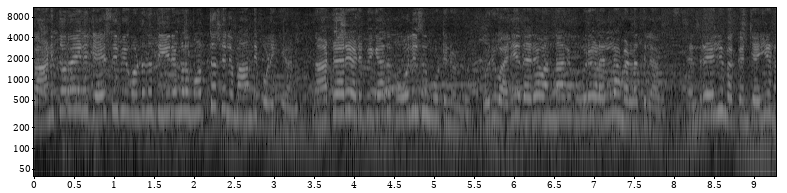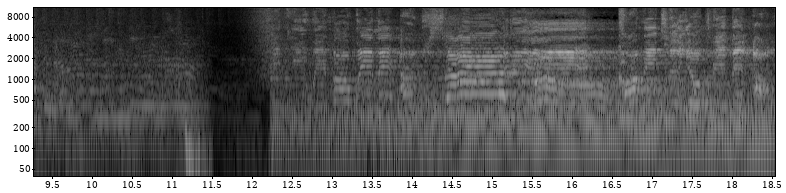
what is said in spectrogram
കാണിത്തുറയിൽ ജെ സി ബി കൊണ്ടുവന്ന തീരങ്ങൾ മൊത്തത്തിൽ മാന്തി പൊളിക്കുകയാണ്. നാട്ടുകാരെ അടുപ്പിക്കാതെ പോലീസും കൂട്ടിനുണ്ട്. ഒരു വലിയ തര വന്നാൽ കൂരകളെല്ലാം വെള്ളത്തിലാകും. എന്തരേലും വെക്കം ചെയ്യണം നിങ്ങൾ. Call me to your crib and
